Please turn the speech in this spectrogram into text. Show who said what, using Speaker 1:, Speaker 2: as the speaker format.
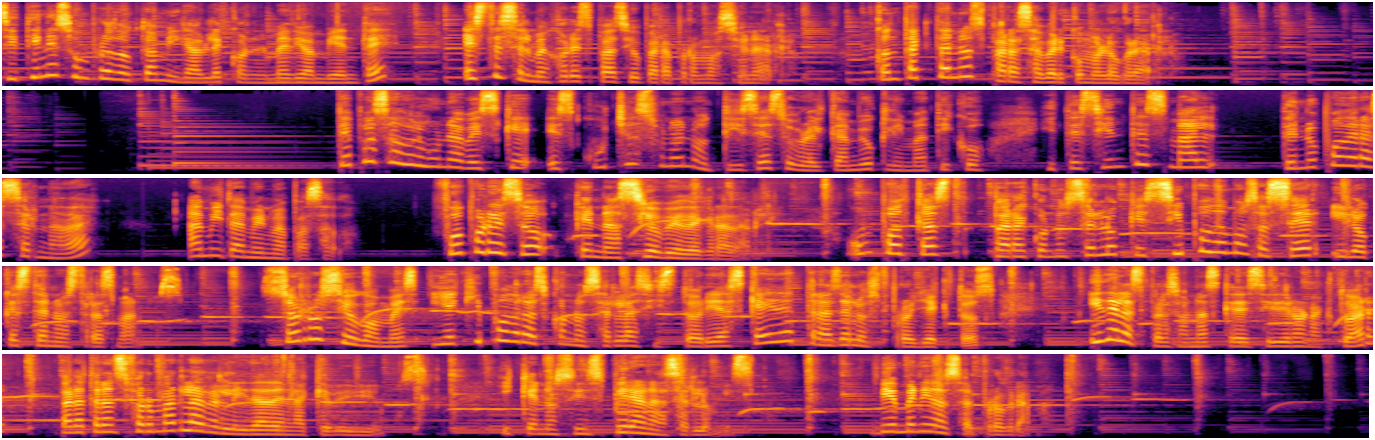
Speaker 1: Si tienes un producto amigable con el medio ambiente, este es el mejor espacio para promocionarlo. Contáctanos para saber cómo lograrlo. ¿Te ha pasado alguna vez que escuchas una noticia sobre el cambio climático y te sientes mal de no poder hacer nada? A mí también me ha pasado. Fue por eso que nació Biodegradable, un podcast para conocer lo que sí podemos hacer y lo que está en nuestras manos. Soy Rocío Gómez y aquí podrás conocer las historias que hay detrás de los proyectos y de las personas que decidieron actuar para transformar la realidad en la que vivimos y que nos inspiran a hacer lo mismo. Bienvenidos al programa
